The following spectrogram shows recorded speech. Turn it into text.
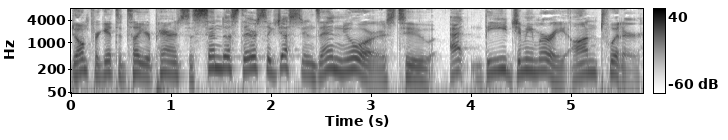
Don't forget to tell your parents to send us their suggestions and yours to at the Jimmy Murray on Twitter.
